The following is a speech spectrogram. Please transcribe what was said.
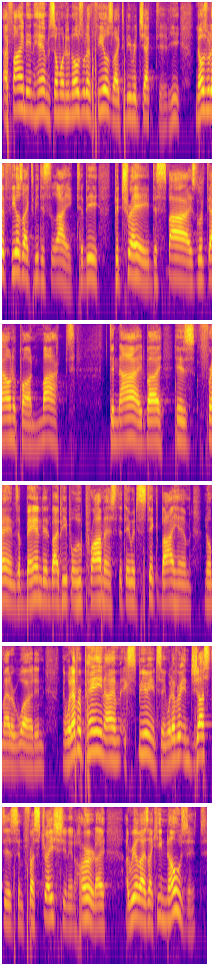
I find in him someone who knows what it feels like to be rejected. He knows what it feels like to be disliked, to be betrayed, despised, looked down upon, mocked, denied by his friends, abandoned by people who promised that they would stick by him no matter what. And, and whatever pain I'm experiencing, whatever injustice and frustration and hurt, I, I realize like he knows it.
